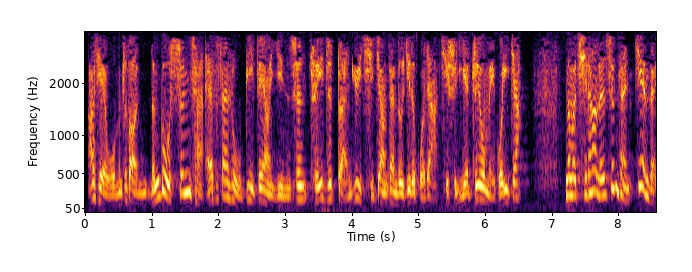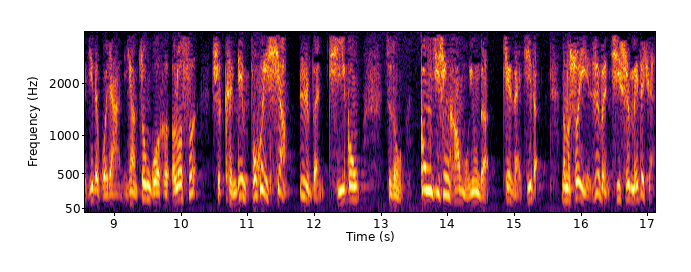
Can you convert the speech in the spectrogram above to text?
而且我们知道，能够生产 F 三十五 B 这样隐身垂直短距起降战斗机的国家，其实也只有美国一家。那么其他能生产舰载机的国家，你像中国和俄罗斯，是肯定不会向日本提供这种攻击性航母用的舰载机的。那么所以日本其实没得选，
